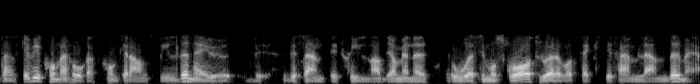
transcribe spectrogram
Sen ska vi komma ihåg att konkurrensbilden är ju väsentligt skillnad. Jag menar OS i Moskva tror jag det var 65 länder med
